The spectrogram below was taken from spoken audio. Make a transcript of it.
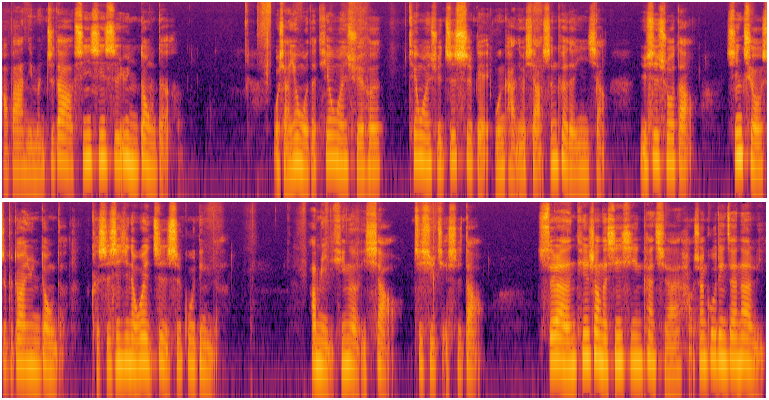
好吧，你们知道星星是运动的。我想用我的天文学和天文学知识给文卡留下深刻的印象，于是说道：“星球是不断运动的。”可是星星的位置是固定的。阿米听了一笑，继续解释道：“虽然天上的星星看起来好像固定在那里，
